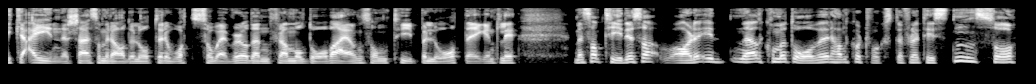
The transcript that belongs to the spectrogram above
ikke egner seg som radiolåter whatsoever. Og den fra Moldova er jo en sånn type låt, egentlig. Men samtidig så var det, når jeg hadde kommet over han kortvokste fløytisten, så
